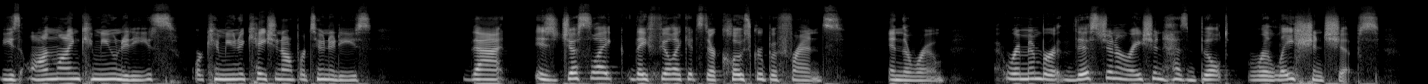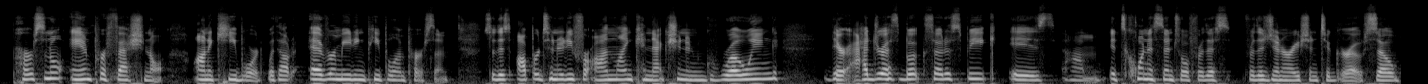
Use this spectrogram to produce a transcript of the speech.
these online communities or communication opportunities that is just like they feel like it's their close group of friends in the room. Remember, this generation has built relationships, personal and professional, on a keyboard without ever meeting people in person. So, this opportunity for online connection and growing their address book, so to speak, is um, it's quintessential for this for the generation to grow. So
